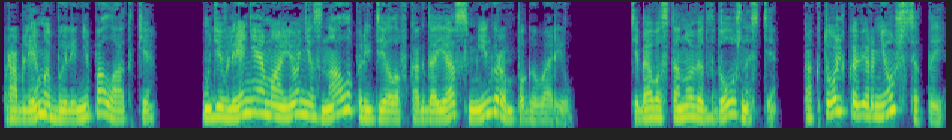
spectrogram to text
Проблемы были неполадки, Удивление мое не знало пределов, когда я с Мигром поговорил. Тебя восстановят в должности, как только вернешься ты.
